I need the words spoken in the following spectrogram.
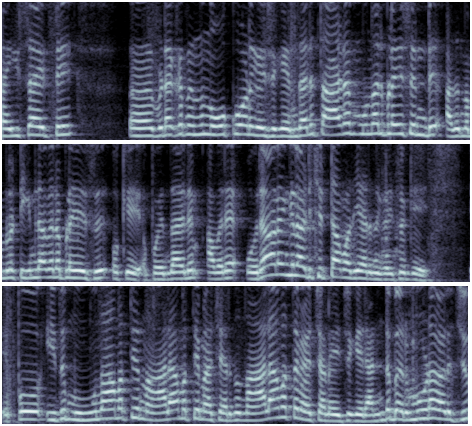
നൈസായിട്ട് ഇവിടെയൊക്കെ നിന്ന് നോക്കുവാണ് കഴിച്ചൊക്കെ എന്തായാലും താഴെ മൂന്നാൽ പ്ലേയേഴ്സ് ഉണ്ട്. അത് നമ്മുടെ ടീം ലെവലിലെ പ്ലേയേഴ്സ് ഓക്കെ അപ്പോൾ എന്തായാലും അവരെ ഒരാളെങ്കിലും അടിച്ചിട്ടാൽ മതിയായിരുന്നു കഴിച്ചൊക്കെ ഇപ്പോൾ ഇത് മൂന്നാമത്തെ നാലാമത്തെ മാച്ചായിരുന്നു നാലാമത്തെ മാച്ചാണ് കഴിച്ചൊക്കെ രണ്ട് ബെർമൂഡ കളിച്ചു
